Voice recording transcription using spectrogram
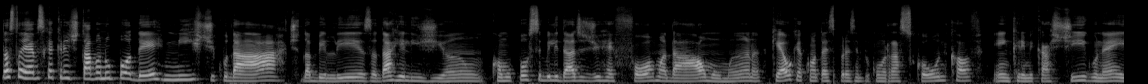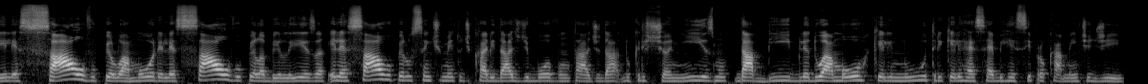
Dostoiévski acreditava no poder místico da arte, da beleza, da religião, como possibilidade de reforma da alma humana, que é o que acontece, por exemplo, com Raskolnikov em Crime e Castigo, né? Ele é salvo pelo amor, ele é salvo pela beleza, ele é salvo pelo sentimento de caridade, de boa vontade da, do cristianismo, da Bíblia, do amor que ele nutre, que ele recebe recebe reciprocamente de,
